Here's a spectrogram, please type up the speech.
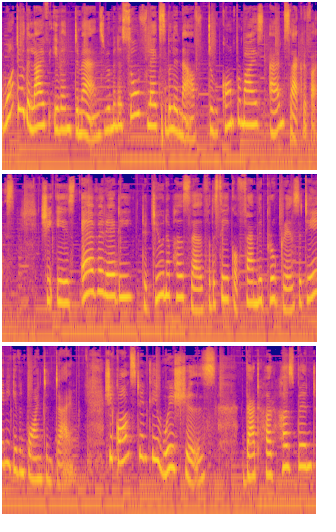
Whatever the life event demands, women are so flexible enough to compromise and sacrifice. She is ever ready to tune up herself for the sake of family progress at any given point in time. She constantly wishes that her husband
